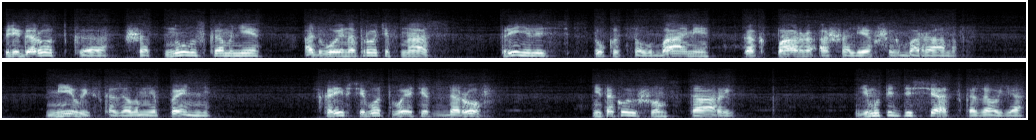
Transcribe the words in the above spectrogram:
Перегородка шатнулась ко мне, а двое напротив нас принялись стукаться лбами, как пара ошалевших баранов. «Милый», — сказала мне Пенни, — «скорее всего, твой отец здоров, не такой уж он старый. Ему пятьдесят, сказал я.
